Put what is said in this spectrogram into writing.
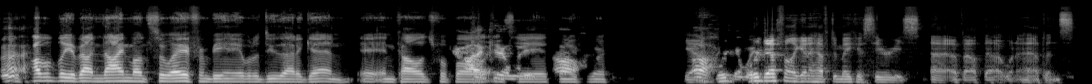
We're probably about nine months away from being able to do that again in college football. I can't wait. Oh. Yeah, oh, we're, we're definitely going to have to make a series uh, about that when it happens.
